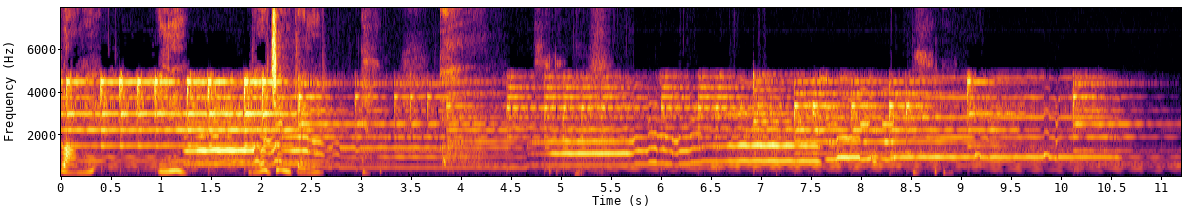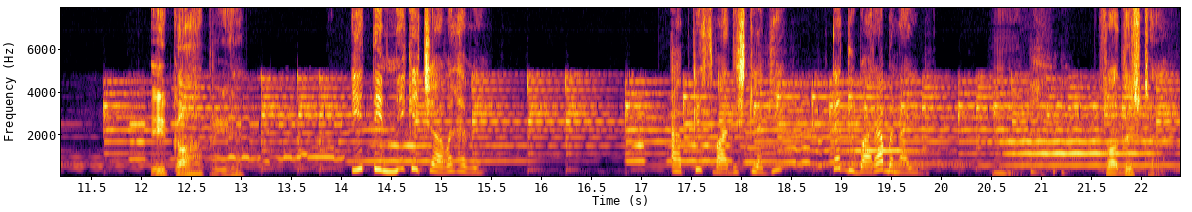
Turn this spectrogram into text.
स्वामी ली भोजन करी। एक का प्रिय। ई तिन्नी के चावल हवे। आपके स्वादिष्ट लगी तो दोबारा बनाई। स्वादिष्ट है।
